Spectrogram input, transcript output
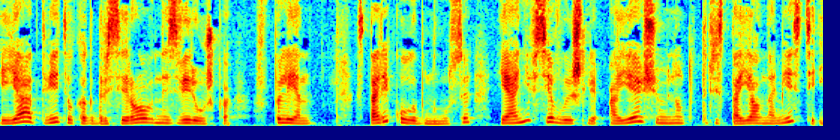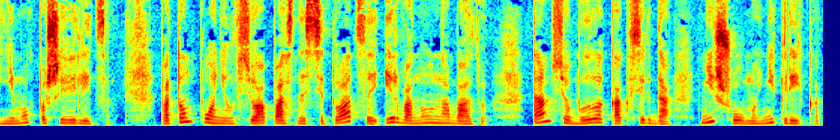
И я ответил, как дрессированный зверюшка, в плен. Старик улыбнулся, и они все вышли, а я еще минуту три стоял на месте и не мог пошевелиться. Потом понял всю опасность ситуации и рванул на базу. Там все было как всегда, ни шума, ни крика.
